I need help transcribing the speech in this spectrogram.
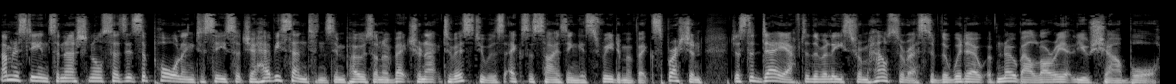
Amnesty International says it's appalling to see such a heavy sentence imposed on a veteran activist who was exercising his freedom of expression just a day after the release from house arrest of the widow of Nobel laureate Liu Xiaobo.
